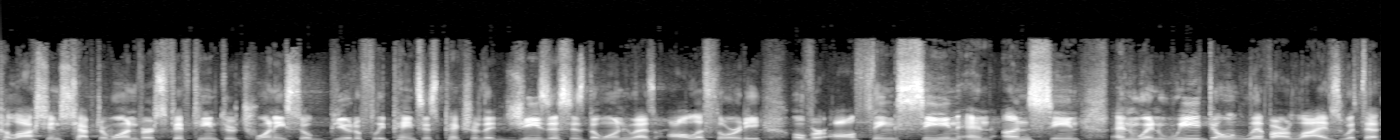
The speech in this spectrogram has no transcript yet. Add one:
Colossians chapter 1 verse 15 through 20 so beautifully paints this picture that Jesus is the one who has all authority over all things seen and unseen. And when we don't live our lives with a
